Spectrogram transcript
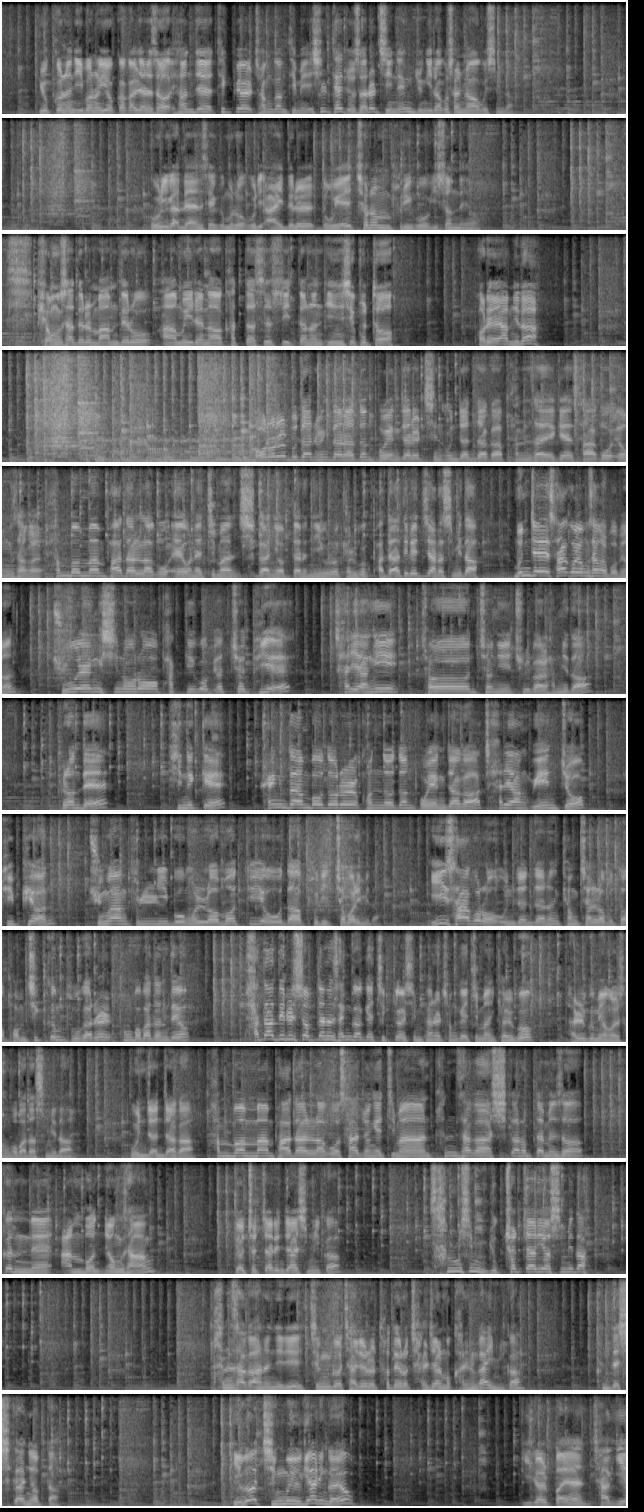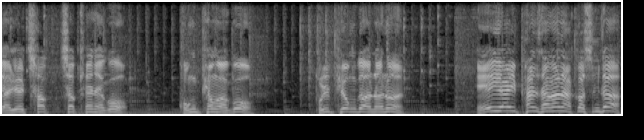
육군은 이번 의혹과 관련해서 현재 특별 점검팀이 실태 조사를 진행 중이라고 설명하고 있습니다. 우리가 낸 세금으로 우리 아이들을 노예처럼 부리고 있었네요. 병사들을 마음대로 아무 일에나 갖다 쓸 수 있다는 인식부터 버려야 합니다. 도로를 무단 횡단하던 보행자를 친 운전자가 판사에게 사고 영상을 한 번만 봐달라고 애원했지만 시간이 없다는 이유로 결국 받아들여지지 않았습니다. 문제의 사고 영상을 보면 주행 신호로 바뀌고 몇 초 뒤에 차량이 천천히 출발합니다. 그런데 뒤늦게 횡단보도를 건너던 보행자가 차량 왼쪽 뒤편 중앙 분리봉을 넘어 뛰어오다 부딪혀 버립니다. 이 사고로 운전자는 경찰로부터 범칙금 부과를 통보받았는데요. 받아들일 수 없다는 생각에 직결 심판을 청구했지만 결국 벌금형을 선고받았습니다. 운전자가 한 번만 봐달라고 사정했지만 판사가 시간 없다면서 끝내 안 본 영상 몇 초짜리인지 아십니까? 36초짜리였습니다. 판사가 하는 일이 증거 자료를 토대로 잘잘못 가리는 거 아닙니까? 근데 시간이 없다. 이거 직무유기 아닌가요? 이럴 바엔 자기 할 일 척척 해내고 공평하고 불평도 안 하는 AI 판사가 낫겠습니다.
